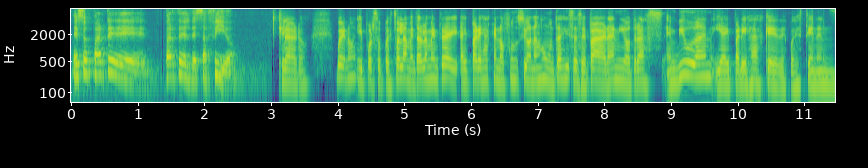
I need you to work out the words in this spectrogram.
Eso es parte, parte del desafío. Claro. Bueno, y por supuesto, lamentablemente hay, parejas que no funcionan juntas y se separan y otras enviudan y hay parejas que después tienen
